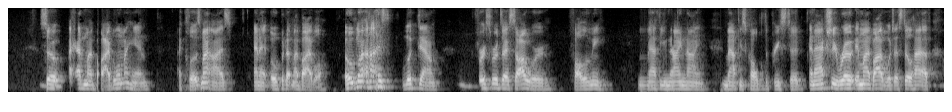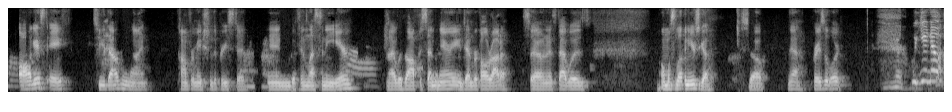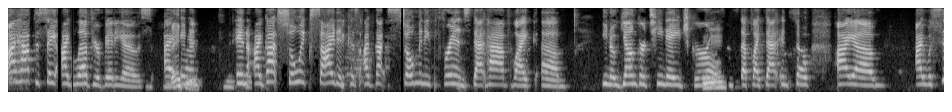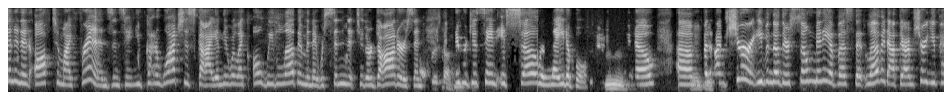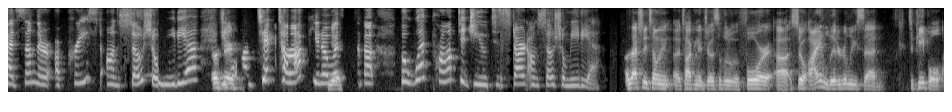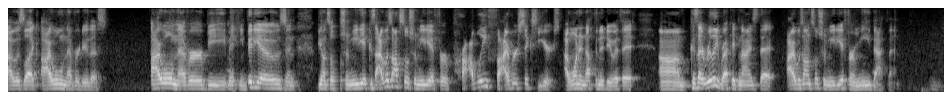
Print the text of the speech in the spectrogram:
So mm-hmm. I had my Bible in my hand. I closed my eyes and I opened up my Bible opened my eyes, looked down. First words I saw were, follow me. Matthew 9 9. Matthew's called to the priesthood. And I actually wrote in my Bible, which I still have, August 8th, 2009, confirmation of the priesthood. And within less than a year, I was off to seminary in Denver, Colorado. So and that was almost 11 years ago. So yeah, praise the Lord. Well, you know, I have to say, I love your videos. Thank I, you and I got so excited because I've got so many friends that have like um you know younger teenage girls mm-hmm. and stuff like that and so I um I was sending it off to my friends and saying, You've got to watch this guy. And they were like, Oh, we love him. And they were sending it to their daughters. And oh, they were just saying, It's so relatable, mm. you know? Um, but you. I'm sure, even though there's so many of us that love it out there, I'm sure you've had some that are a priest on social media, oh, sure. you know, on TikTok, you know, yes. what's about. But what prompted you to start on social media? I was actually telling, uh, talking to Joseph a little before. Uh, so I literally said, to people, I was like, I will never do this. I will never be making videos and be on social media because I was off social media for probably five or six years. I wanted nothing to do with it because um, I really recognized that I was on social media for me back then.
